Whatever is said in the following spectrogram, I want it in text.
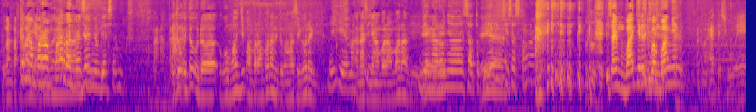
Bukan pakai kan ampar-amparan nasinya biasanya Ampar-amparan. itu itu udah hukum wajib ampar-amparan di tukang nasi goreng iya makanya nasinya ampar-amparan dia Iya, naruhnya satu piring Iya. sisa setengah Saya mau bajir dibuang-buangin. Eh teh suwe.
